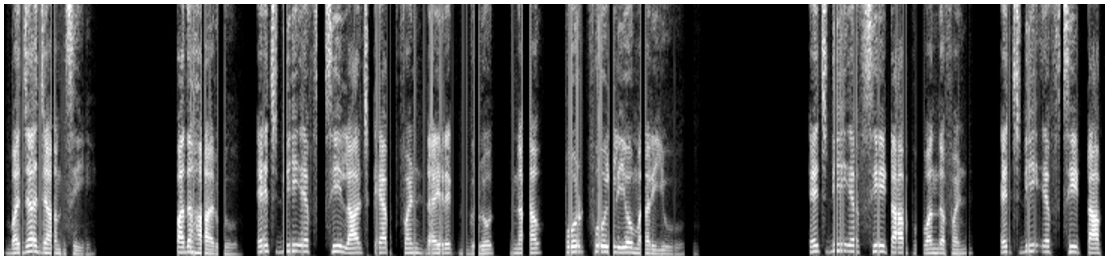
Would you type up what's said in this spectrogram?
బజాజాంసి పదహారు. HDFC large cap fund direct growth NAV portfolio మరియు హెచ్డిఎఫ్సి టాప్ వంద ఫండ్ హెచ్డిఎఫ్సి టాప్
